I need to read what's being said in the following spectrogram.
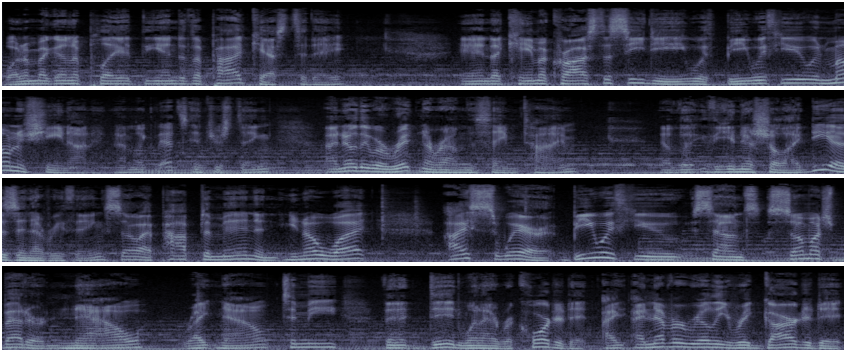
What am I going to play at the end of the podcast today? And I came across the CD with Be With You and Monoshine on it. And I'm like, that's interesting. I know they were written around the same time, you know, the, the initial ideas and everything. So I popped them in, and you know what? I swear, Be With You sounds so much better now, right now, to me, than it did when I recorded it. I, I never really regarded it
